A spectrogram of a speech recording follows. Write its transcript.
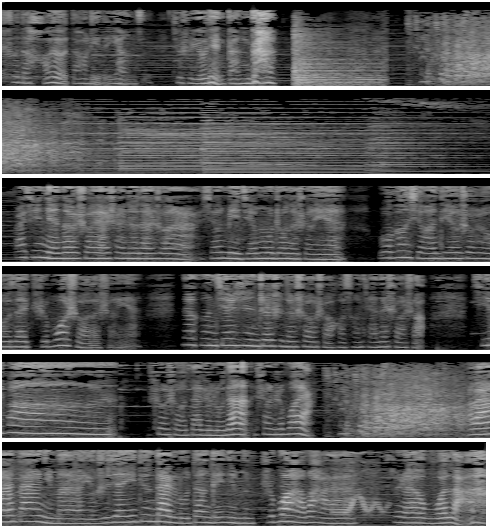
说的好有道理的样子，就是有点尴尬。八七年的双鸭山牛蛋说啊，相比节目中的声音，我更喜欢听瘦瘦在直播时候的声音，那更接近真实的瘦瘦和从前的瘦瘦。希望瘦瘦带着卤蛋上直播呀。好吧，答应你们啊，有时间一定带着卤蛋给你们直播，好不好啦？虽然我懒。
